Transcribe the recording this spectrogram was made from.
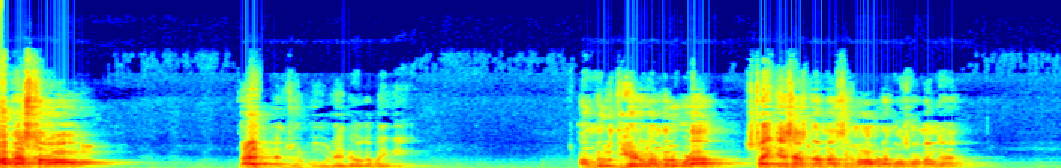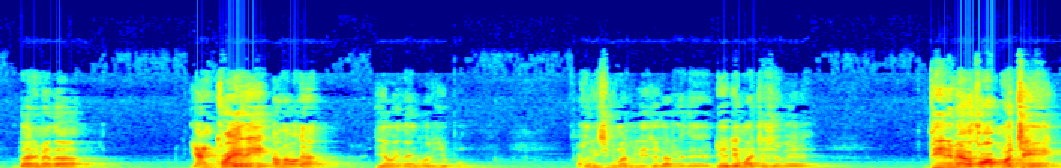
ఆపేస్తారా? నేను చూపు లేపేవుగా పైకి. అందరూ థియేటర్లు అందరూ కూడా స్ట్రైక్ చేసేస్తున్నారు నా సినిమా ఆపడం కోసం అన్నావుగా? దాని మీద ఎంక్వైరీ అన్నావుగా? ఏమైంది ఎంక్వైరీ చెప్పు. అసలు ఈ సినిమా రిలీజ్ కావట్లేదే. డేటే మార్చేసావే దీని మీద కోపం వచ్చి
